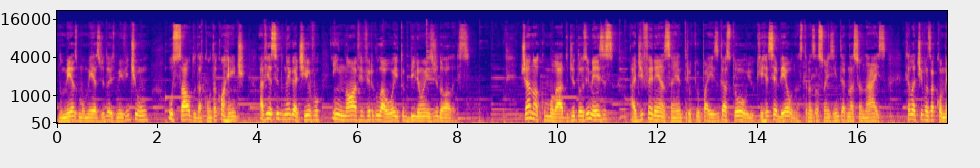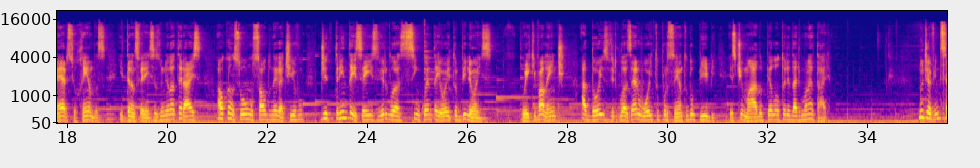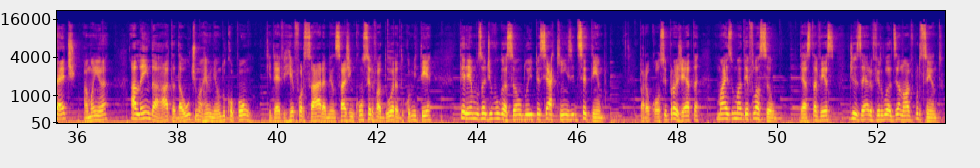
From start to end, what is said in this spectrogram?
No mesmo mês de 2021, o saldo da conta corrente havia sido negativo em 9,8 bilhões de dólares. Já no acumulado de 12 meses, a diferença entre o que o país gastou e o que recebeu nas transações internacionais relativas a comércio, rendas e transferências unilaterais alcançou um saldo negativo de 36,58 bilhões, o equivalente a 2,08% do PIB estimado pela autoridade monetária. No dia 27, amanhã, além da ata da última reunião do Copom, que deve reforçar a mensagem conservadora do comitê, teremos a divulgação do IPCA 15 de setembro, para o qual se projeta mais uma deflação, desta vez de 0,19%,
